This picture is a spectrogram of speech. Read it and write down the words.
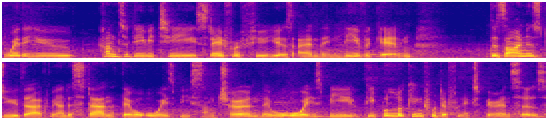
whether you come to DVT, stay for a few years and then leave again, designers do that. We understand that there will always be some churn, there will always be people looking for different experiences.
